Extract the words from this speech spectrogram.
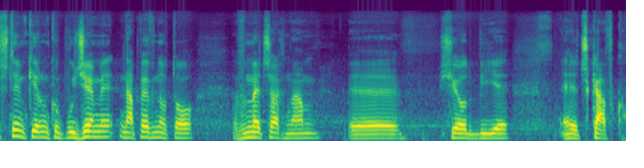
w tym kierunku pójdziemy, na pewno to w meczach nam e, się odbije e, czkawką.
